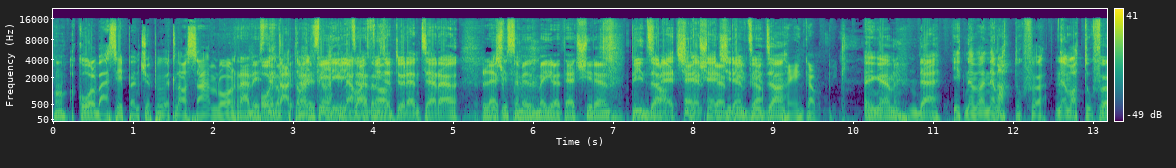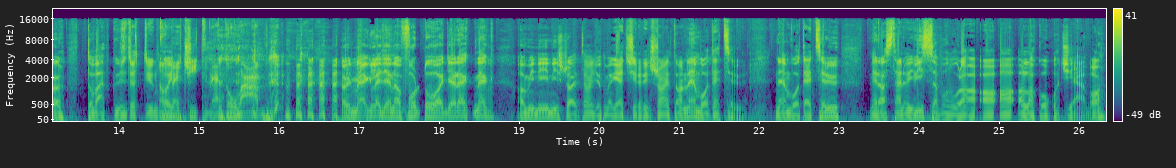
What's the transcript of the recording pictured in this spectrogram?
A kolbász éppen csöpögött le a számról. Ránéztél Ott álltam egy félig lehalt fizetőrendszerrel. Lelki személyed megjelent Ed Sheeran. Pizza, Ed Sheeran, Ed Sheeran, pizza. Inkább. Igen, de itt nem, nem adtuk föl. Nem adtuk föl, tovább küzdöttünk, Na, hogy, csitne tovább. hogy meglegyen a fotó a gyereknek, amin én is rajta vagyok, meg Sheeran is rajta van. Nem volt egyszerű. Nem volt egyszerű, mert aztán ő visszavonul a, a, a, a lakókocsiába.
